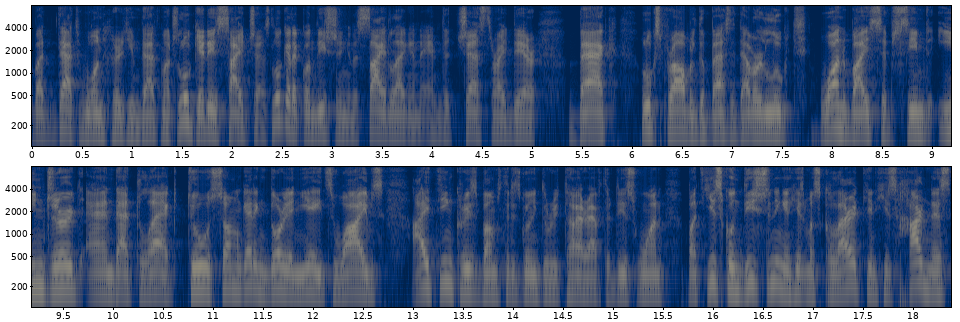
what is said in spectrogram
but that won't hurt him that much. Look at his side chest, look at the conditioning in the side leg and, and the chest right there. Back looks probably the best it ever looked. One bicep seemed injured and that leg too, so I'm getting Dorian Yates vibes. I think Chris Bumstead is going to retire after this one, but his conditioning and his muscularity and his his hardness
